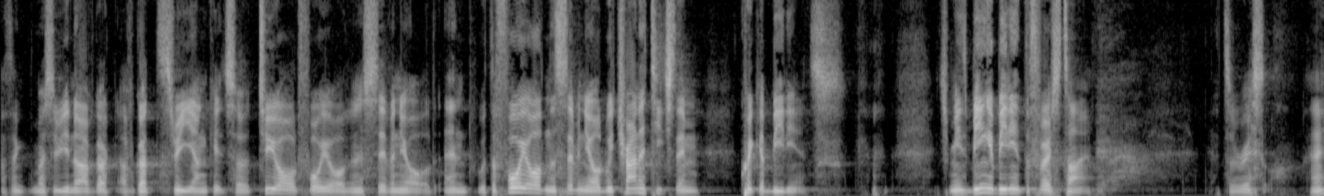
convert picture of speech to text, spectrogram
I think most of you know I've got, I've got three young kids, so two year old, four year old, and a seven year old. And with the four year old and the seven year old, we're trying to teach them quick obedience, which means being obedient the first time. It's a wrestle. Eh?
